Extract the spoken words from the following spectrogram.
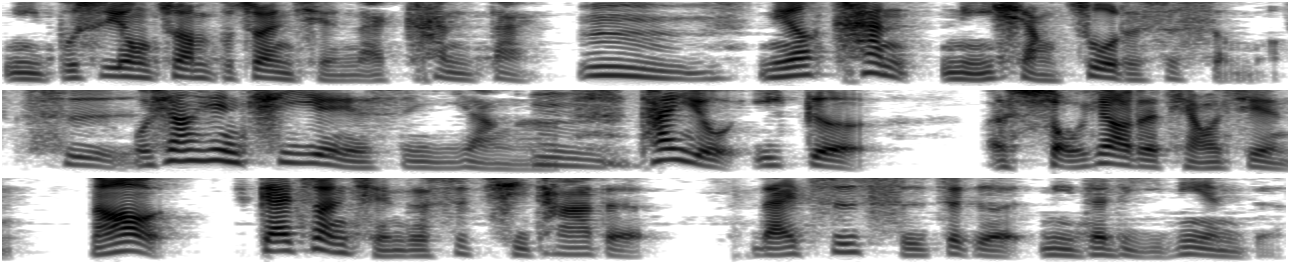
你不是用赚不赚钱来看待，嗯，你要看你想做的是什么。是我相信企业也是一样啊，嗯，它有一个呃首要的条件，然后该赚钱的是其他的。来支持这个你的理念的，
